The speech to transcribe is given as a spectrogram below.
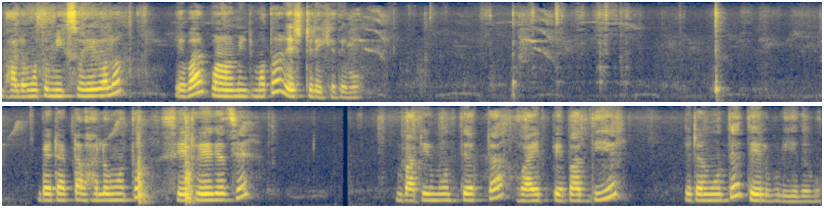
ভালো মতো মিক্স হয়ে গেল। এবার পনেরো মিনিট মতো রেস্টে রেখে দেব। ব্যাটারটা ভালো মতো সেট হয়ে গেছে। বাটির মধ্যে একটা হোয়াইট পেপার দিয়ে এটার মধ্যে তেল বুলিয়ে দেবো।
